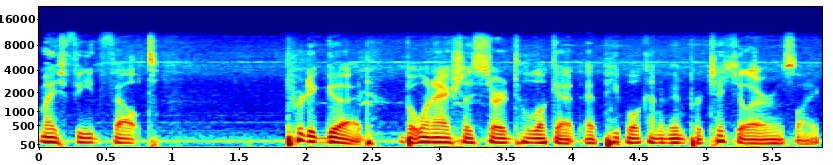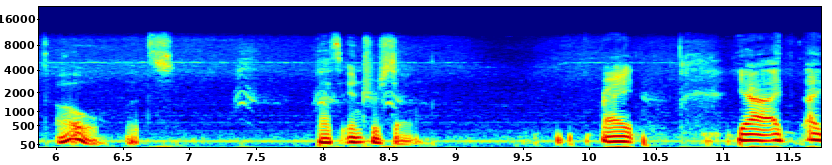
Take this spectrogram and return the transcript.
my feed felt pretty good. But when I actually started to look at, at people kind of in particular, I was like, oh, that's that's interesting. Right. Yeah, I I,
